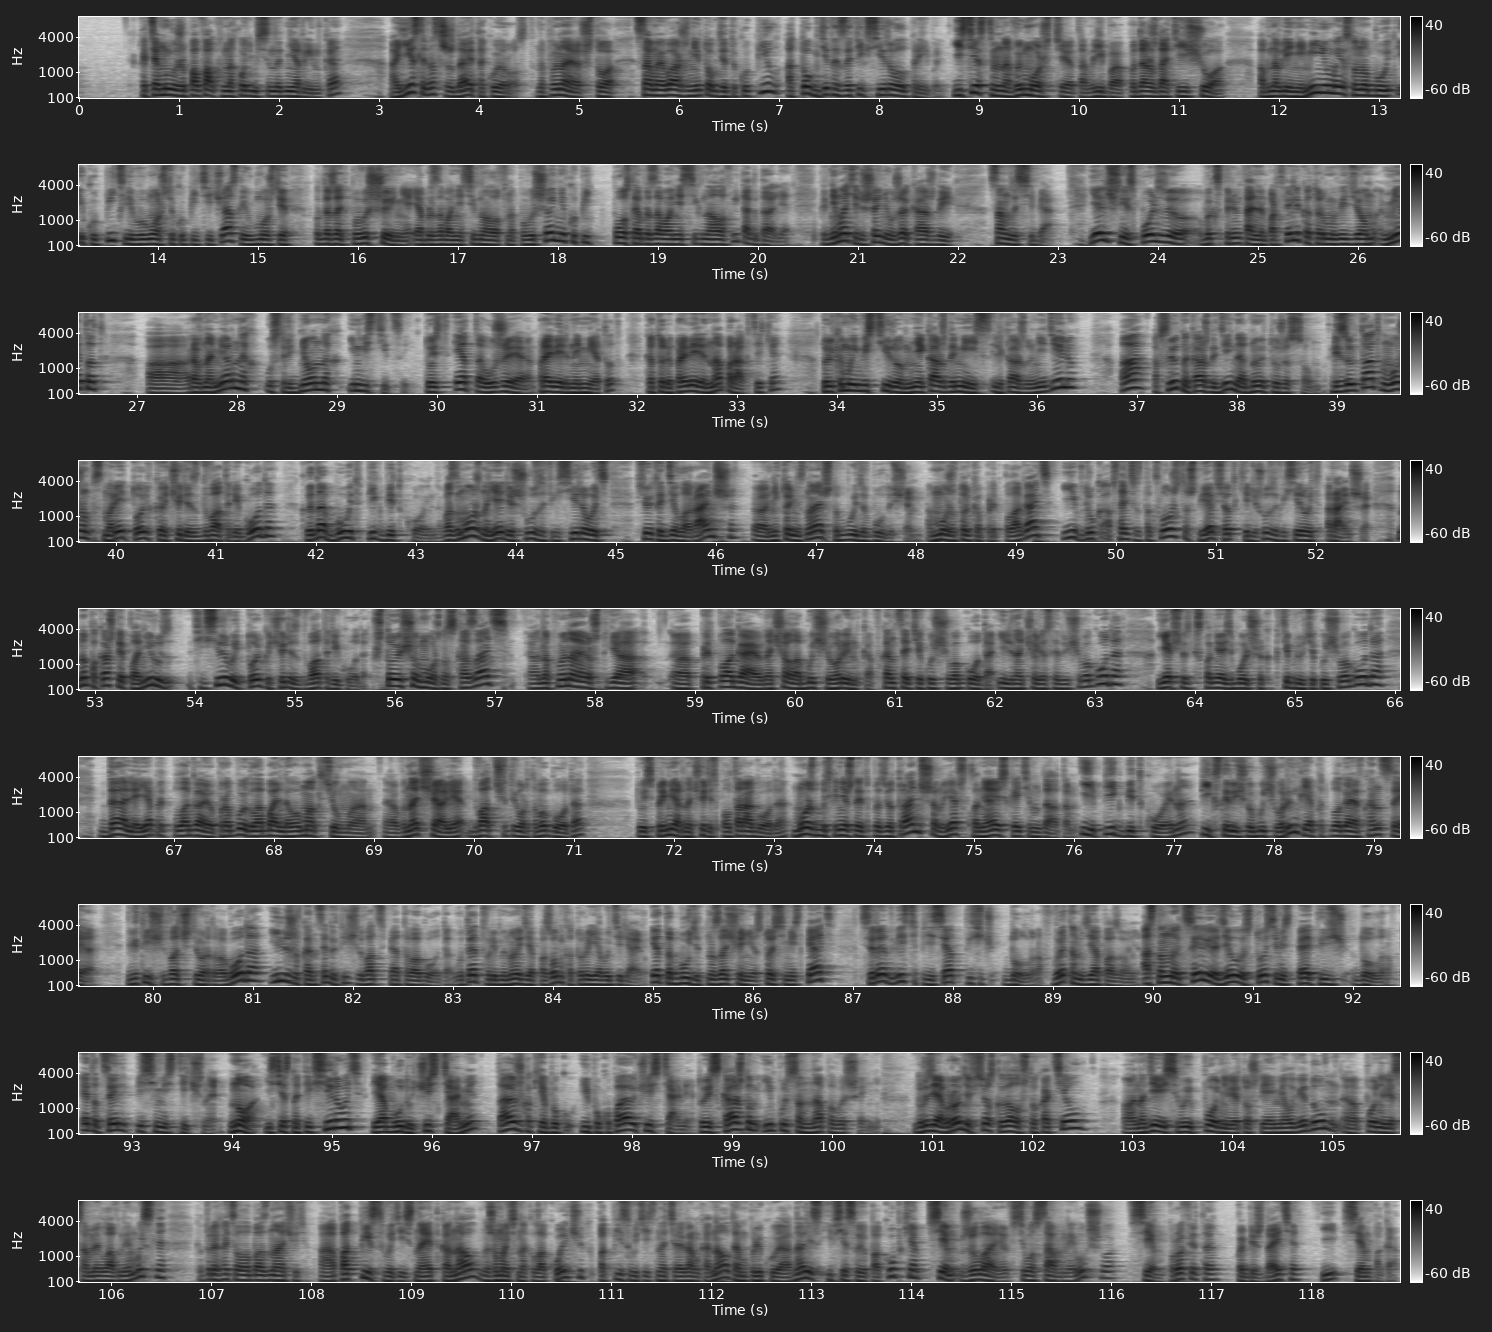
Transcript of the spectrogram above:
хотя мы уже по факту находимся на дне рынка, а если нас ожидает такой рост? Напоминаю, что самое важное не то, где ты купил, а то, где ты зафиксировал прибыль. Естественно, вы можете там либо подождать еще обновление минимума, если оно будет, и купить, либо вы можете купить сейчас, либо вы можете подождать повышения и образования сигналов на повышение, купить после образования сигналов и так далее. Принимайте решение уже каждый сам за себя. Я лично использую в экспериментальном портфеле, который мы ведем, метод равномерных усредненных инвестиций. То есть это уже проверенный метод, который проверен на практике, только мы инвестируем не каждый месяц или каждую неделю, а абсолютно каждый день на одну и ту же сумму. Результат мы можем посмотреть только через 2-3 года, когда будет пик биткоина. Возможно, я решу зафиксировать все это дело раньше, э, никто не знает, что будет в будущем. Можно только предполагать, и вдруг обстоятельства так сложатся, что я все-таки решу зафиксировать раньше. Но пока что я планирую фиксировать только через 2-3 года. Что еще можно сказать? Э, напоминаю, что я предполагаю начало бычьего рынка в конце текущего года или начале следующего года. Я все-таки склоняюсь больше к октябрю текущего года. Далее я предполагаю пробой глобального максимума э, в начале 2024 года. То есть примерно через полтора года. Может быть, конечно, это произойдет раньше, но я склоняюсь к этим датам. И пик биткоина, пик следующего бычьего рынка я предполагаю в конце 2024 года или же в конце 2025 года. Вот этот временной диапазон, который я выделяю. Это будет на значение 175-250 тысяч долларов в этом диапазоне. Основной целью я делаю 175 тысяч долларов. Это цель пессимистичная. Но, естественно, фиксировать я буду частями, так же, как я и покупаю частями. То есть с каждым импульсом на повышение. Друзья, вроде все сказал, что хотел. А, надеюсь, вы поняли то, что я имел в виду, а, поняли самые главные мысли, которые я хотел обозначить. А, подписывайтесь на этот канал, нажимайте на колокольчик, подписывайтесь на телеграм-канал, там публикую анализ и все свои покупки. Всем желаю всего самого наилучшего, всем профита, побеждайте и всем пока.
